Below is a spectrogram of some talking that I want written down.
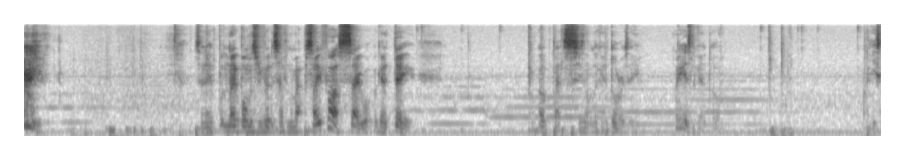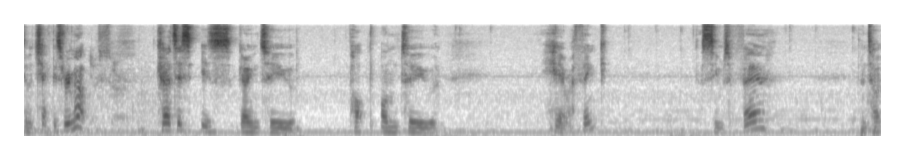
so no bomb has revealed itself on the map so far. So what we're going to do? Oh, that's he's not looking at the door, is he? Oh, he is looking at the door. Right, he's going to check this room out. Yes, sir. Curtis is going to pop onto here, I think. Seems fair. And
